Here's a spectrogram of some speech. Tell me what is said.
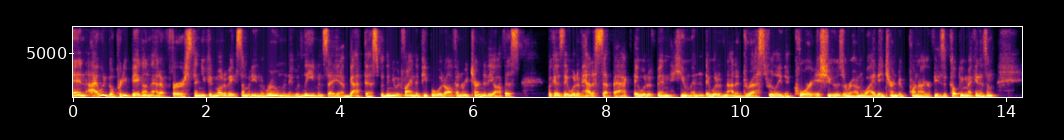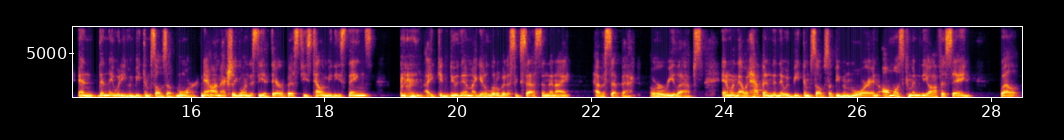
And I would go pretty big on that at first. And you could motivate somebody in the room and they would leave and say, I've got this. But then you would find that people would often return to the office because they would have had a setback. They would have been human. They would have not addressed really the core issues around why they turned to pornography as a coping mechanism. And then they would even beat themselves up more. Now I'm actually going to see a therapist. He's telling me these things. I can do them. I get a little bit of success and then I have a setback or a relapse. And when that would happen, then they would beat themselves up even more and almost come into the office saying, Well,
